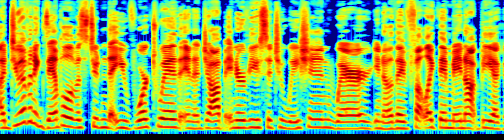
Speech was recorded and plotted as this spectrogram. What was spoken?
Uh, do you have an example of a student that you've worked with in a job interview situation where you know they felt like they may not be a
